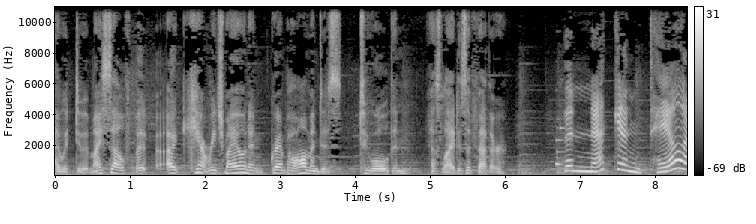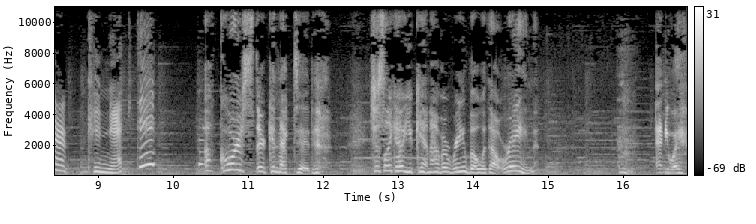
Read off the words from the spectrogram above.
I would do it myself, but I can't reach my own, and Grandpa Almond is too old and as light as a feather. The neck and tail are connected? Of course they're connected. Just like how you can't have a rainbow without rain. anyway,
